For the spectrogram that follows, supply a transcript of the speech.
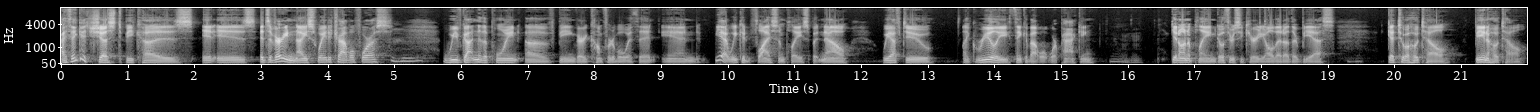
I think it's just because it is it's a very nice way to travel for us. Mm-hmm. We've gotten to the point of being very comfortable with it and yeah, we could fly someplace, but now we have to like really think about what we're packing. Mm-hmm. Get on a plane, go through security, all that other BS. Mm-hmm. Get to a hotel, be in a hotel.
